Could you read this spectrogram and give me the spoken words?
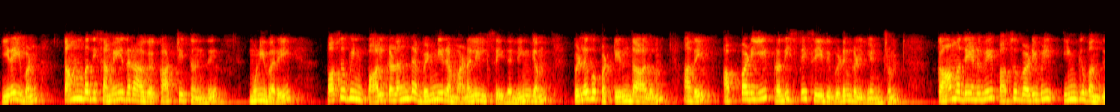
இறைவன் தம்பதி சமேதராக காட்சி தந்து முனிவரே பசுவின் பால் கலந்த வெண்ணிற மணலில் செய்த லிங்கம் பிளவுபட்டிருந்தாலும் அதை அப்படியே பிரதிஷ்டை செய்து விடுங்கள் என்றும் காமதேனுவே பசு வடிவில் இங்கு வந்து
